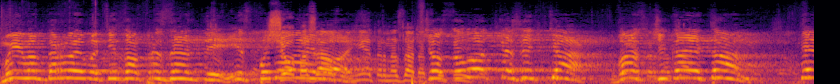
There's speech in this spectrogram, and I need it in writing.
Ми вам даруємо ці два презенти і назад що солодке життя вас чекає там, де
